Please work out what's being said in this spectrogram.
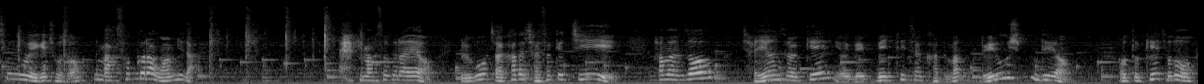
친구에게 줘서 막 섞으라고 합니다. 이렇게 막 섞으라 해요. 그리고 자 카드 잘 섞였지? 하면서 자연스럽게 여기 있는 카드만 외우시면 돼요. 어떻게? 저도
